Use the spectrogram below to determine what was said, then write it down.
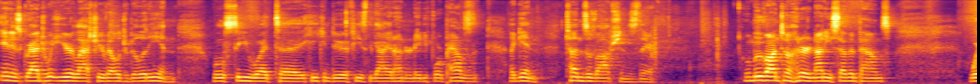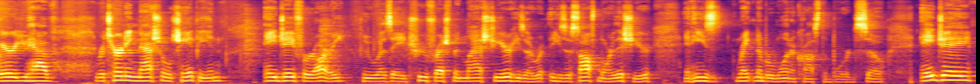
in his graduate year, last year of eligibility, and we'll see what uh, he can do if he's the guy at 184 pounds. Again, tons of options there. We'll move on to 197 pounds, where you have returning national champion AJ Ferrari, who was a true freshman last year. He's a he's a sophomore this year, and he's ranked number one across the board. So AJ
